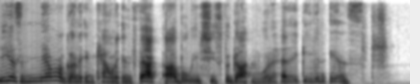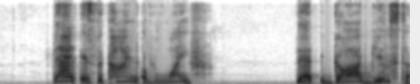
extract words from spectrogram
She is never going to encounter. In fact, I believe she's forgotten what a headache even is. That is the kind of life that God gives to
